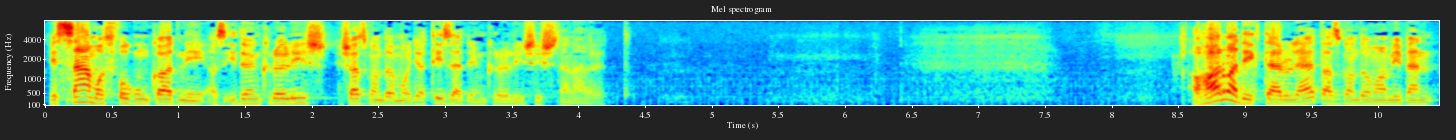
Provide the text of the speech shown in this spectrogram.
És számot fogunk adni az időnkről is, és azt gondolom, hogy a tizedünkről is Isten előtt. A harmadik terület, azt gondolom, amiben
